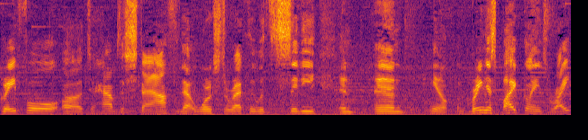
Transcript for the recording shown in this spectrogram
grateful uh, to have the staff that works directly with the city and and you know bring us bike lanes right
